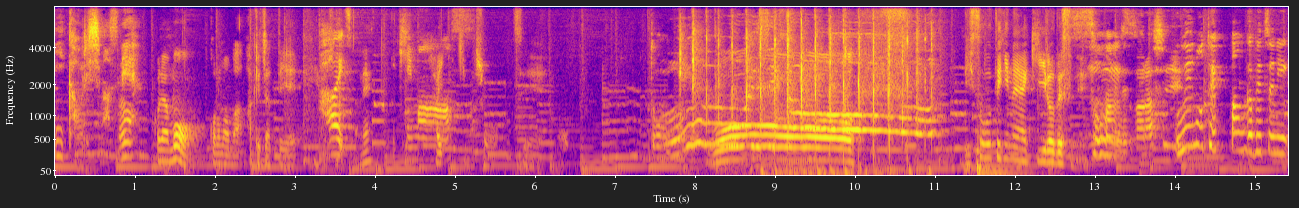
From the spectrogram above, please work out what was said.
いい香りしますね。これはもう、このまま開けちゃっていいですかね。いきはい。ます。行きましょう。せーどん的な焼き色ですね。そうなんです素晴らしい。上の鉄板が別に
